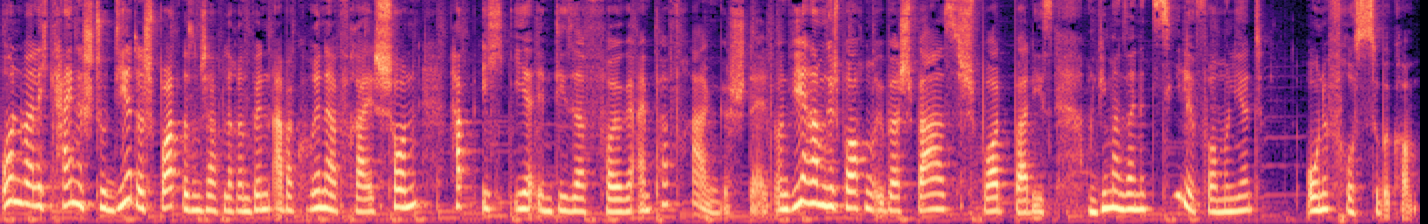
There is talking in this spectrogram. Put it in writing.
Und weil ich keine studierte Sportwissenschaftlerin bin, aber Corinna Frei schon, habe ich ihr in dieser Folge ein paar Fragen gestellt. Und wir haben gesprochen über Spaß, Sportbuddies und wie man seine Ziele formuliert, ohne Frust zu bekommen.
